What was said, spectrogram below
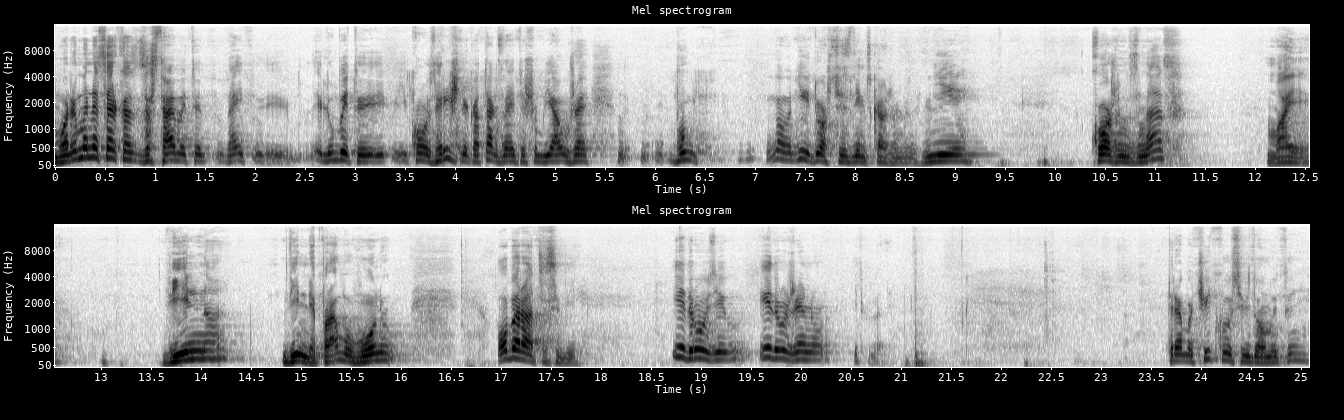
Може мене церква заставити знаєте, любити якогось грішника так, знаєте, щоб я вже був на одній дошці з ним, скажімо. Ні. Кожен з нас має вільно, вільне право, волю обирати собі і друзів, і дружину, і так далі. Треба чітко усвідомити,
